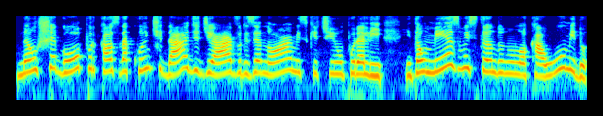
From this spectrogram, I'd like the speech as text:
não chegou por causa da quantidade de árvores enormes que tinham por ali. Então, mesmo estando num local úmido,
